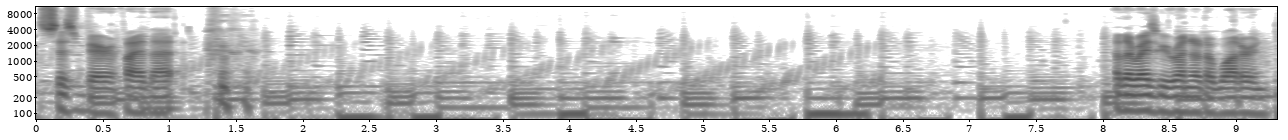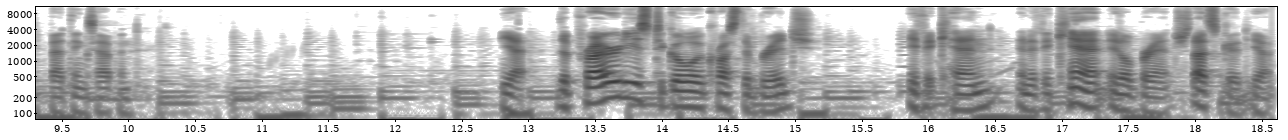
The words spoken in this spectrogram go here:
Let's just verify that. Otherwise we run out of water and bad things happen. Yeah, the priority is to go across the bridge if it can, and if it can't, it'll branch. That's good, yeah.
